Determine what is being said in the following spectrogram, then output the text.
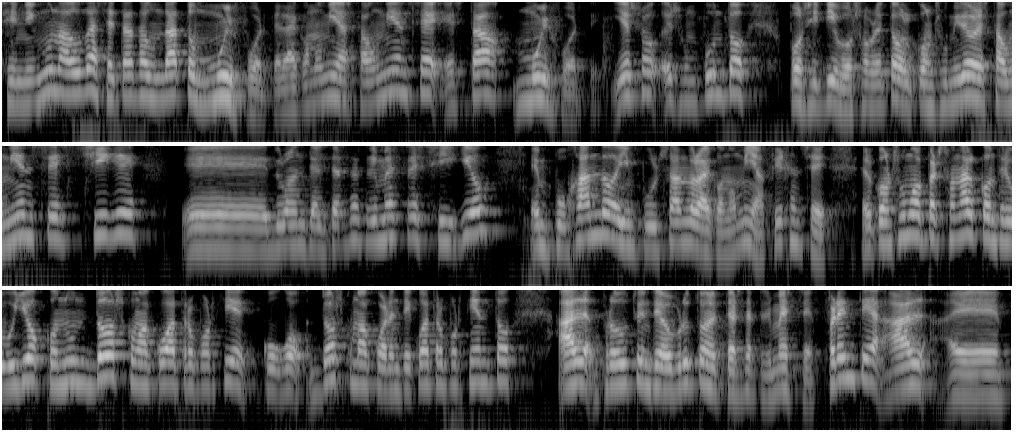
sin ninguna duda se trata de un dato muy fuerte. La economía estadounidense está muy fuerte y eso es un punto positivo. Sobre todo el consumidor estadounidense sigue eh, durante el tercer trimestre siguió empujando e impulsando la economía. Fíjense, el consumo personal contribuyó con un 2,44% al Producto Interior Bruto en el tercer trimestre, frente al eh,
